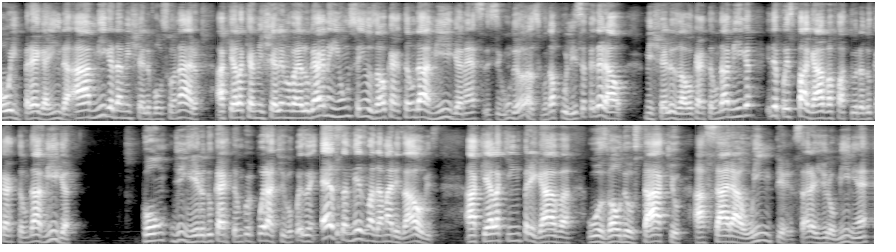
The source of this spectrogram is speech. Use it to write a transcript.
ou emprega ainda, a amiga da Michelle Bolsonaro, aquela que a Michelle não vai a lugar nenhum sem usar o cartão da amiga, né? Segundo eu, segundo a Polícia Federal. Michelle usava o cartão da amiga e depois pagava a fatura do cartão da amiga com dinheiro do cartão corporativo. Pois bem, essa mesma Damaris Alves, aquela que empregava o Oswaldo Eustáquio, a Sara Winter, Sara Giromini, né?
